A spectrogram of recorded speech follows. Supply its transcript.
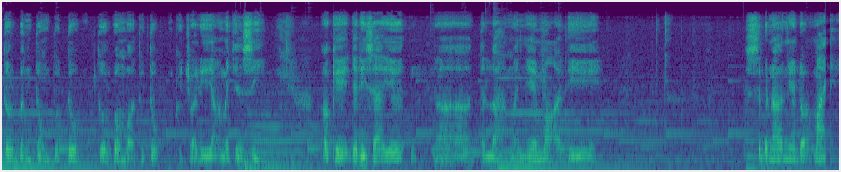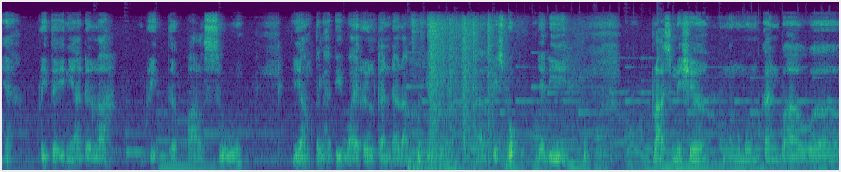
Tol Bentong tutup, Tol Gombak tutup kecuali yang emergency. Okey, jadi saya uh, telah menyemak di sebenarnya .my ya. Berita ini adalah berita palsu yang telah diviralkan dalam uh, Facebook. Jadi Plus Malaysia mengumumkan bahawa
